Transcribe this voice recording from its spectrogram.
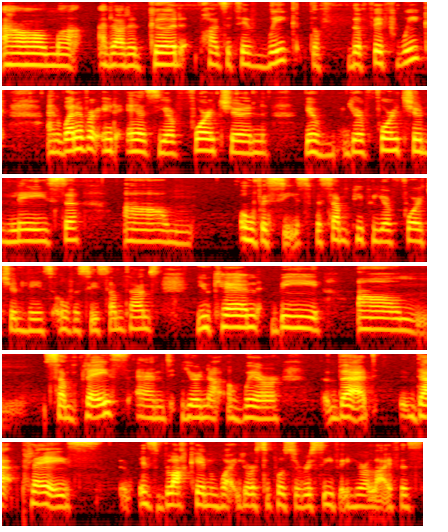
Um, another good positive week the, the fifth week. And whatever it is your fortune your your fortune lays um, overseas. For some people your fortune lays overseas. Sometimes you can be um, someplace and you're not aware that that place is blocking what you're supposed to receive in your life. Is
